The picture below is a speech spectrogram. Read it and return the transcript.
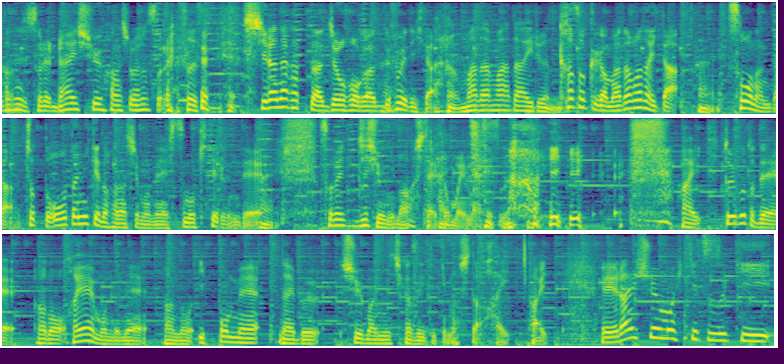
大谷選手それ来週話しましょうそれ。そうですね。知らなかった情報が増えてきた、あのまだまだいるんで。家族がまだまだいた。はい。そうなんだ。ちょっと大谷家の話もね質問来てるんで、はい。それ次週に回したいと思います。はい、はい、ということであの早いもんでねあの1本目だいぶ終盤に近づいてきました。はい。はい、えー来週も引き続き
